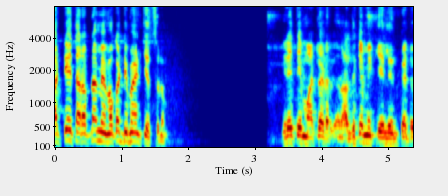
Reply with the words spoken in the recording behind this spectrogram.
ఆర్టీఐ తరఫున మేము ఒక డిమాండ్ చేస్తున్నాం. మీరైతే ఏం మాట్లాడారు కదా? అందుకే మీకు వెళ్ళి ఎందుకంటే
